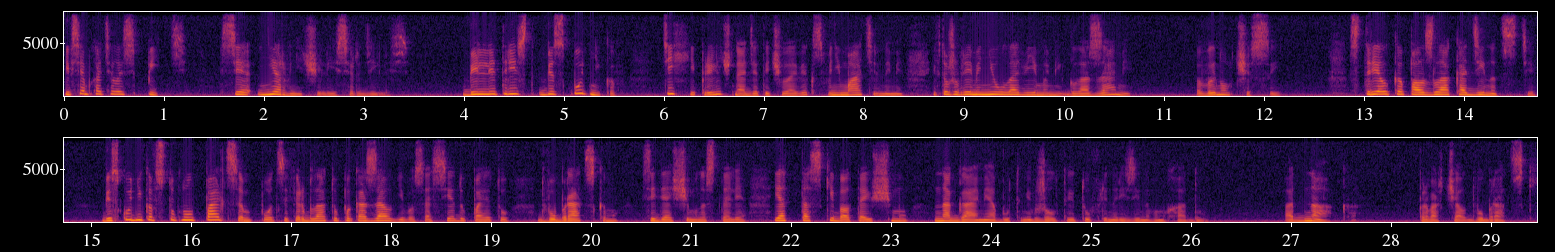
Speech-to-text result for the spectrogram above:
и всем хотелось пить. Все нервничали и сердились. Билетрист Беспутников, тихий, прилично одетый человек с внимательными и в то же время неуловимыми глазами, вынул часы. Стрелка ползла к одиннадцати. Бескудников стукнул пальцем по циферблату, показал его соседу, поэту Двубратскому, сидящему на столе, и от тоски болтающему ногами, обутыми в желтые туфли на резиновом ходу. «Однако», — проворчал Двубратский,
